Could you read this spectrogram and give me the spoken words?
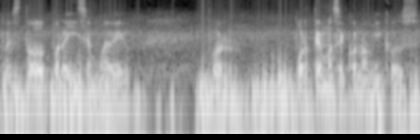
pues todo por ahí se mueve por, por temas económicos.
